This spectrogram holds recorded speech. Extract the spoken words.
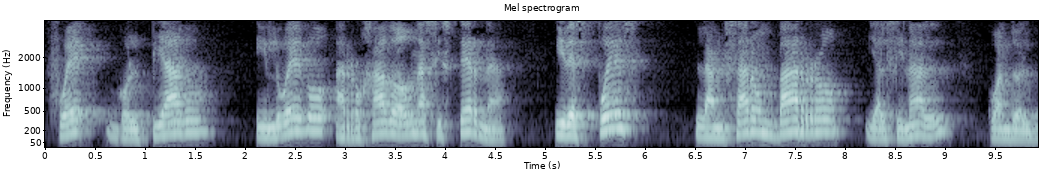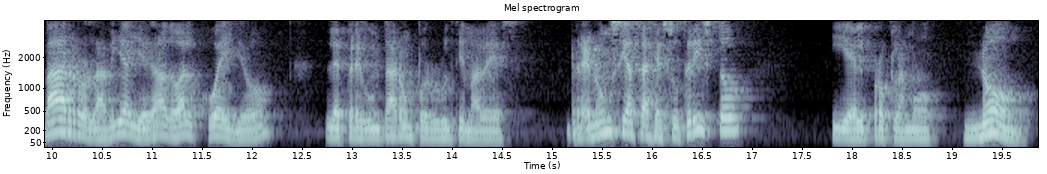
fue golpeado y luego arrojado a una cisterna y después lanzaron barro y al final, cuando el barro le había llegado al cuello, le preguntaron por última vez, ¿renuncias a Jesucristo? Y él proclamó, no.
